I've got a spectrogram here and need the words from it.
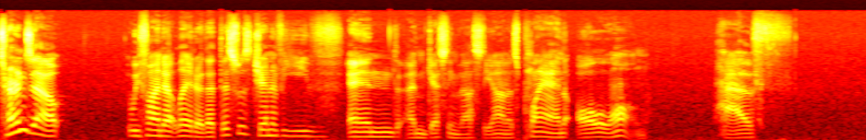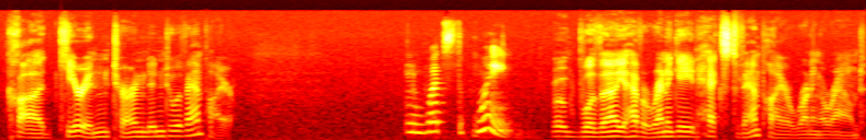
Turns out, we find out later that this was Genevieve and I'm guessing Bastianna's plan all along. Have Kieran turned into a vampire. And What's the point? Well, now you have a renegade hexed vampire running around.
